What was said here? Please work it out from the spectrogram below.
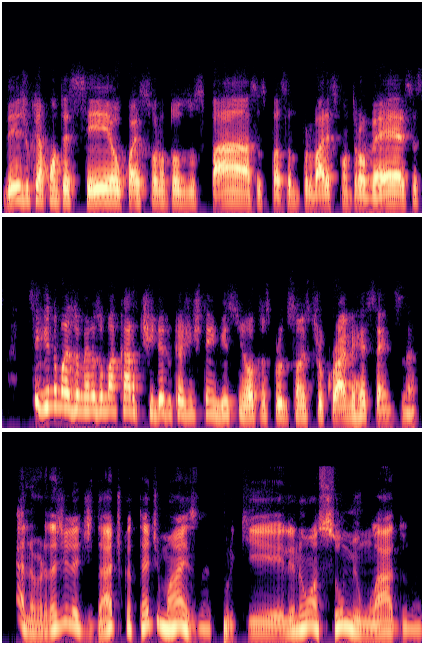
desde o que aconteceu, quais foram todos os passos, passando por várias controvérsias, seguindo mais ou menos uma cartilha do que a gente tem visto em outras produções true crime recentes, né? É, na verdade ele é didático até demais, né? Porque ele não assume um lado, né?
